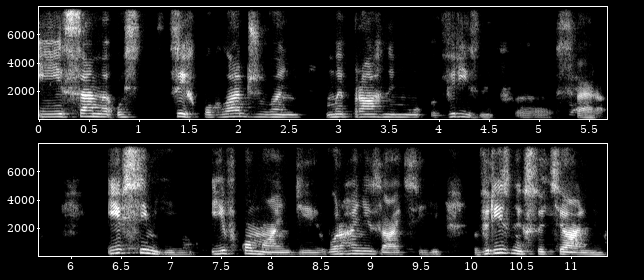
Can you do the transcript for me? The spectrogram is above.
І саме ось цих погладжувань ми прагнемо в різних е, сферах. І в сім'ї, і в команді, в організації, в різних соціальних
